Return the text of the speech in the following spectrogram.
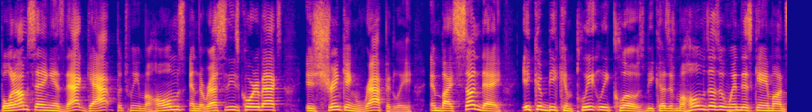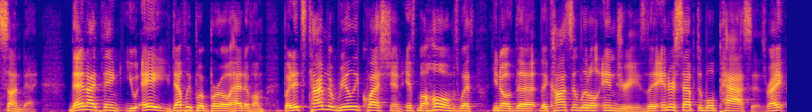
But what I'm saying is that gap between Mahomes and the rest of these quarterbacks is shrinking rapidly. And by Sunday, it could be completely closed because if Mahomes doesn't win this game on Sunday, then I think you a you definitely put Burrow ahead of him. But it's time to really question if Mahomes, with you know the the constant little injuries, the interceptable passes, right?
